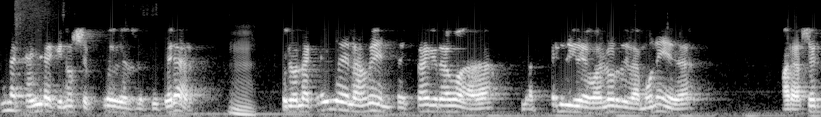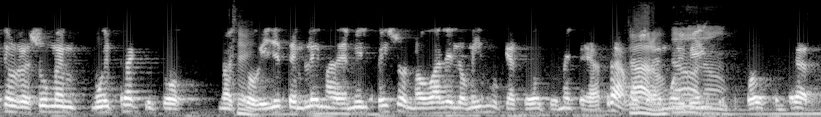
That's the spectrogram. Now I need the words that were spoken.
Una caída que no se puede recuperar. Mm. Pero la caída de las ventas está agravada, la pérdida de valor de la moneda. Para hacerte un resumen muy práctico, nuestro billete emblema de mil pesos no vale lo mismo que hace ocho meses atrás. Claro, muy bien que se puede comprar.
